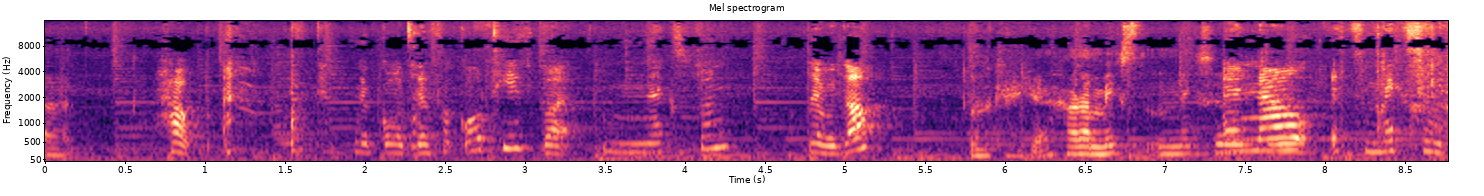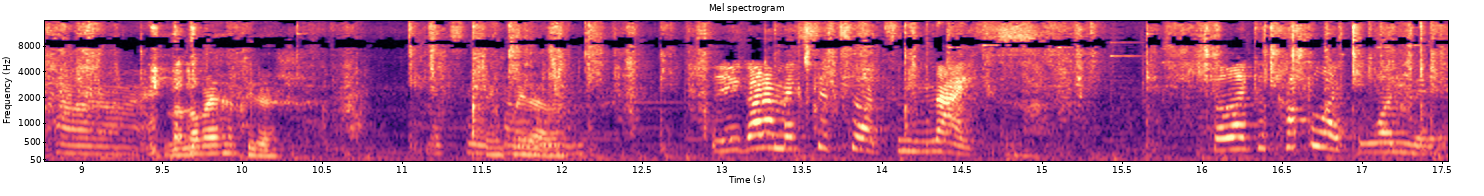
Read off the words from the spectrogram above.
Alright. help. Technical difficulties, but next one. There we go. Ok, ya. Ahora mix, mix it. And now it's mixing time. No lo vayas a tirar. Mixing Ten time. cuidado. So you gotta mix it so it's nice. So like a couple, like one minute.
